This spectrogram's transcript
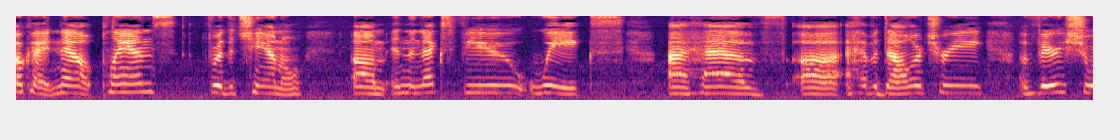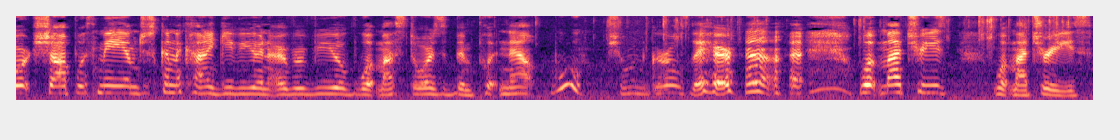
Okay, now plans for the channel. um, in the next few weeks, I have uh, I have a Dollar Tree, a very short shop with me. I'm just going to kind of give you an overview of what my stores have been putting out. Woo, showing the girls there. what my trees, what my trees,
